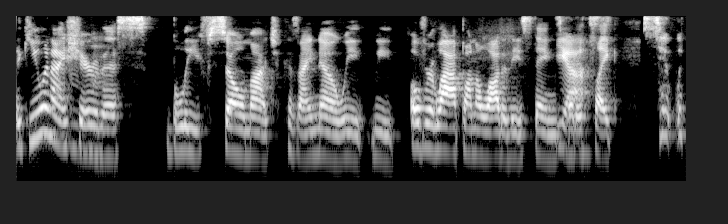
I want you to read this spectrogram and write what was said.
like you and i share mm-hmm. this belief so much because i know we we overlap on a lot of these things yes. but it's like sit with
